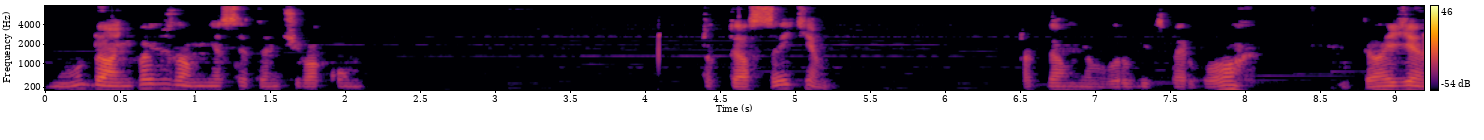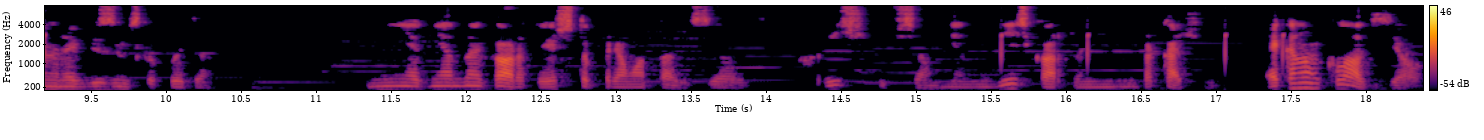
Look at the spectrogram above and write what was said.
Ну да, не повезло мне с этим чуваком. Тогда с этим. Тогда у меня вырубить фаербол. Давайте, безумец какой-то. Нет, ни одной карты, я что прямо так сделал. Хрыч и все. Мне ну, есть карта, не, не прокачан. Эконом класс сделал.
